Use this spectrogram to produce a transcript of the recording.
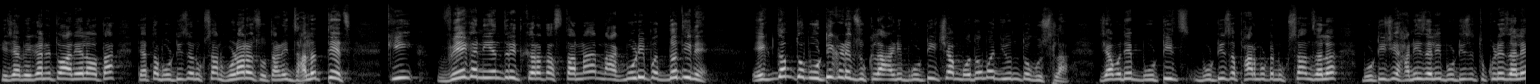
की ज्या वेगाने तो आलेला होता त्यातनं बोटीचं नुकसान होणारच होतं. आणि झालं तेच की वेग नियंत्रित करत असताना नागमोडी पद्धतीने एकदम तो बोटीकडे झुकला आणि बोटीच्या मधोमध येऊन तो घुसला ज्यामध्ये बोटीच बोटीचं फार मोठं नुकसान झालं. बोटीची हानी झाली बोटीचे तुकडे झाले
